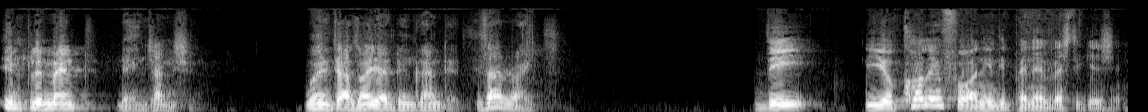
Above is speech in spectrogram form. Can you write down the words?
implement the injunction when it has not yet been granted. Is that right? The, you're calling for an independent investigation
